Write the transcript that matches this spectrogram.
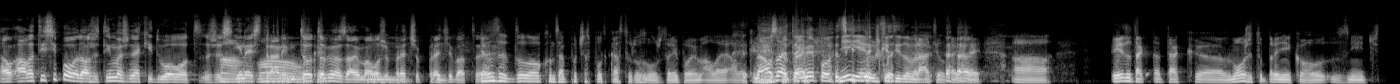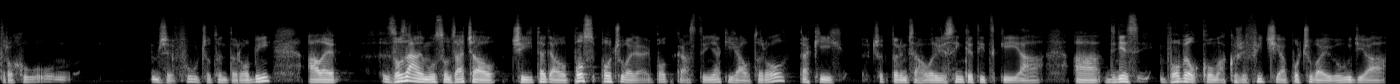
ale ty si povedal, že ty máš nejaký dôvod, že z inej strany. Á, to, okay. to by ma zaujímalo, mm, že prečo pre teba to je. Ja som sa dokonca počas podcastu rozhodol, že to nepoviem, ale... ale keď Naozaj, tak nepovedz. Nie, nie, už keď si to vrátil. takže, a, je to tak, tak, e, môže to pre niekoho znieť trochu, že fú, čo tento robí, ale zo zájmu som začal čítať alebo pos, počúvať aj podcasty nejakých autorov, takých čo, ktorým sa hovorí, že syntetický a, a dnes vo veľkom akože fičia počúvajú ľudia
